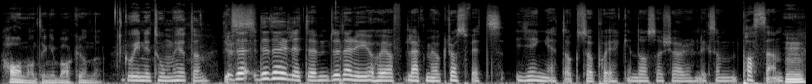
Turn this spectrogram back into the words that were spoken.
ha någonting i bakgrunden. Gå in i tomheten. Yes. Det, det där är lite, det där är ju, har jag lärt mig av Crossfit-gänget också på Eken, de som kör liksom passen. Mm.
